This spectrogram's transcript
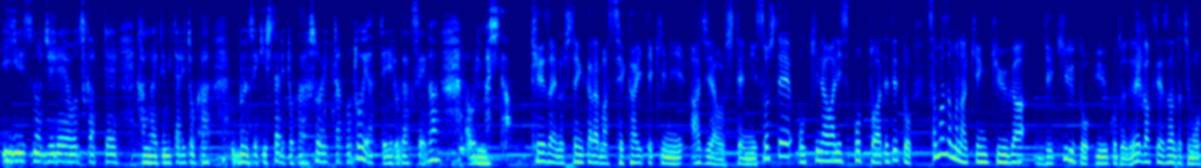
イギリスの事例を使って考えてみたりとか分析したりとかそういったことをやっている学生がおりました。経済の視点からま世界的にアジアを視点にそして沖縄にスポットを当ててとさまざまな研究ができるということでね学生さんたちも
